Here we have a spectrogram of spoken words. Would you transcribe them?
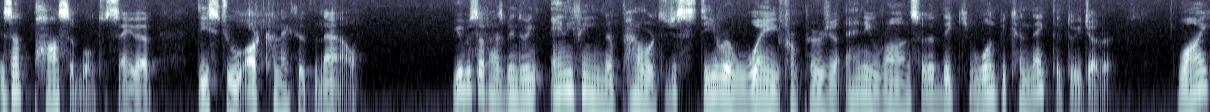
It's not possible to say that these two are connected now. Ubisoft has been doing anything in their power to just steer away from Persia and Iran so that they won't be connected to each other. Why?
